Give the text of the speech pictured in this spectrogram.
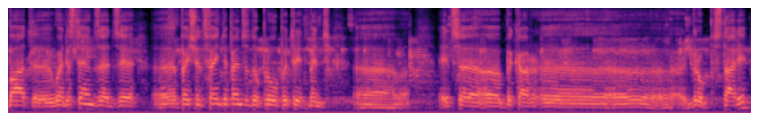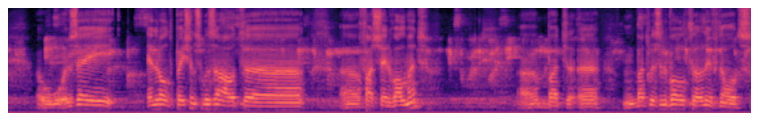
But uh, we understand that the uh, patient's fate depends on the proper treatment. it's a, a Becker group study. They enrolled patients without fascia involvement, but but with involved lymph nodes.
